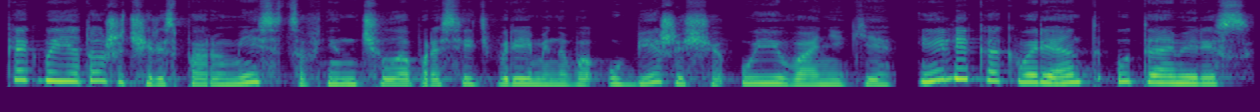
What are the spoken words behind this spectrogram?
Как бы я тоже через пару месяцев не начала просить временного убежища у Иваники. Или, как вариант, у Тамерис.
